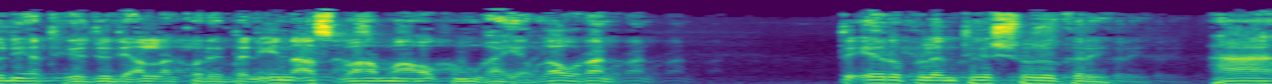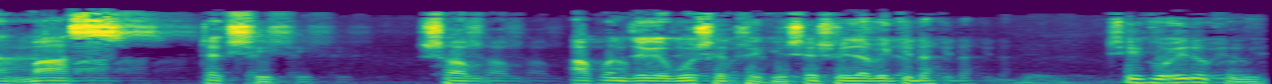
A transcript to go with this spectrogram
দুনিয়া থেকে যদি আল্লাহ করে দেন ইন আসবাহ মা ওকুম গাওরান। তো এরোপ্লেন থেকে শুরু করে হ্যাঁ বাস ট্যাক্সি সব আপন জায়গায় বসে থেকে শেষ হয়ে যাবে কিনা? ঠিক ওই রকমই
